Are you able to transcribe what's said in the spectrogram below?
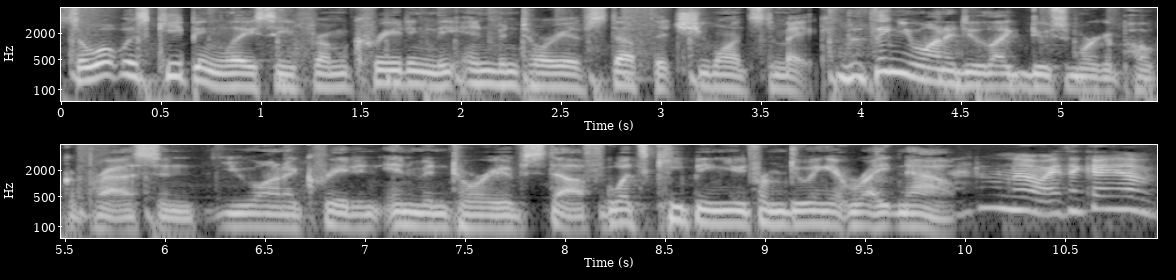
So, what was keeping Lacey from creating the inventory of stuff that she wants to make? The thing you want to do, like do some work at Poker Press, and you want to create an inventory of stuff. What's keeping you from doing it right now? I don't know. I think I have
